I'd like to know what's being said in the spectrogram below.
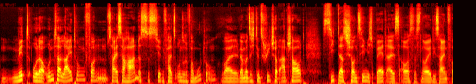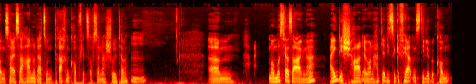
mit oder unter Leitung von Sai Sahan. Das ist jedenfalls unsere Vermutung, weil wenn man sich den Screenshot anschaut, sieht das schon ziemlich badass aus, das neue Design von Sai Sahan und er hat so einen Drachenkopf jetzt auf seiner Schulter. Mhm. Ähm, man muss ja sagen, ne? Eigentlich schade, man hat ja diese Gefährtenstile bekommen.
